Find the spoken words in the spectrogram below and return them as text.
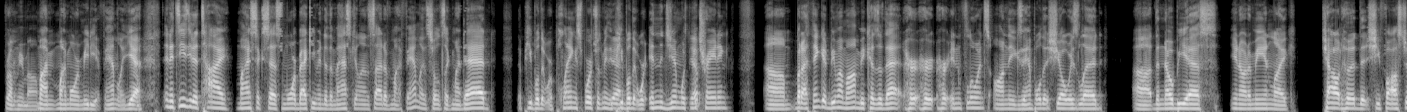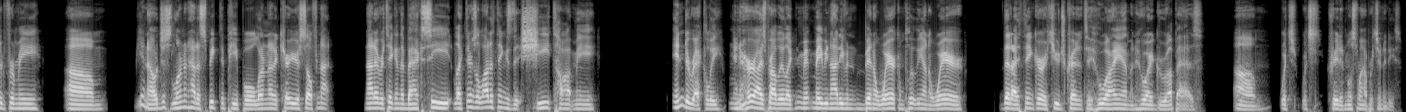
from, From your mom. my my more immediate family. Yeah. And it's easy to tie my success more back even to the masculine side of my family. So it's like my dad, the people that were playing sports with me, the Yeah. people that were in the gym with me training. Um, but I think it'd be my mom because of that, her her her influence on the example that she always led, uh, the no BS, you know what I mean, like childhood that she fostered for me. Um, you know, just learning how to speak to people, learning how to carry yourself, not not ever taking the back seat. Like there's a lot of things that she taught me indirectly in Mhm. her eyes, probably like m- maybe not even been aware, completely unaware that I think are a huge credit to who I am and who I grew up as. Um, which which created most of my opportunities.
